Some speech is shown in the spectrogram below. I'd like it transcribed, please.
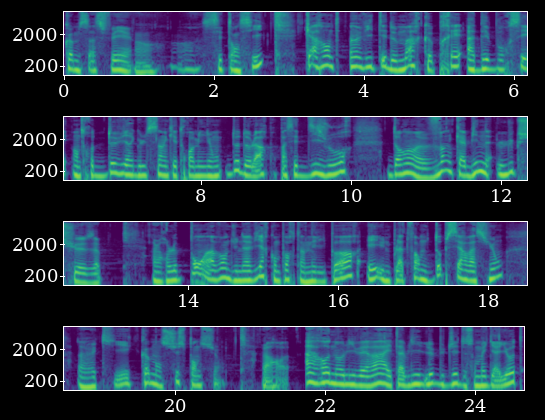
comme ça se fait hein, hein, ces temps-ci, 40 invités de marque prêts à débourser entre 2,5 et 3 millions de dollars pour passer 10 jours dans euh, 20 cabines luxueuses. Alors le pont avant du navire comporte un héliport et une plateforme d'observation euh, qui est comme en suspension. Alors Aaron Oliveira a établi le budget de son méga yacht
